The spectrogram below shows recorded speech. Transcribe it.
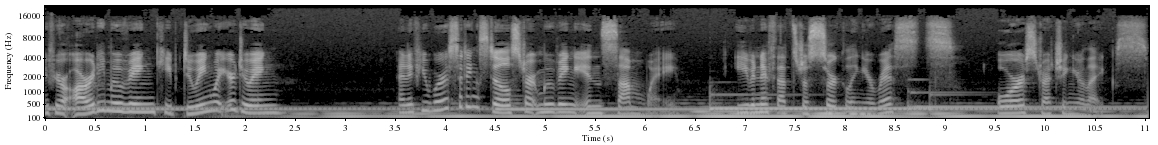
If you're already moving, keep doing what you're doing. And if you were sitting still, start moving in some way, even if that's just circling your wrists or stretching your legs.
